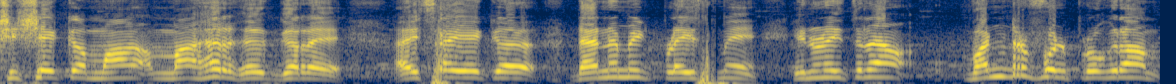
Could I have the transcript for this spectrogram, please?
शीशे का मा, माहर घर है। ऐसा एक डायनामिक प्लेस में इन्होंने इतना वंडरफुल प्रोग्राम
